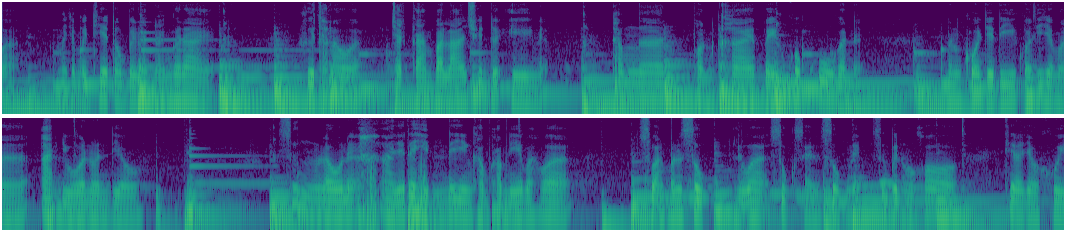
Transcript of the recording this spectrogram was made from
อะไม่จำเป็นที่จะต้องเป็นแบบนั้นก็ได้ คือถ้าเราอะ จัดการ balance ชีวิตตัวเองเนี่ยทำงานผ่อนคลายไปควบคู่กันเนี่ยมันควรจะดีกว่าที่จะมาอัดอยู่วันวันเดียว ซึ่งเราเนี่ยอาจจะได้เห็นได้ยินคำคำนี้ปะว่าสวรรค์มันสุขหรือว่าสุขแสนสุขเนี่ยซึ่งเป็นหัวข้อที่เราจะคุย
